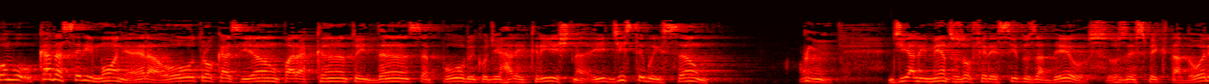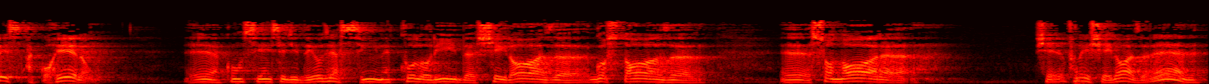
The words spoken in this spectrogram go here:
Como cada cerimônia era outra ocasião para canto e dança público de Hare Krishna e distribuição de alimentos oferecidos a Deus, os espectadores acorreram. É, a consciência de Deus é assim, né? Colorida, cheirosa, gostosa, é, sonora. Eu falei cheirosa? É,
